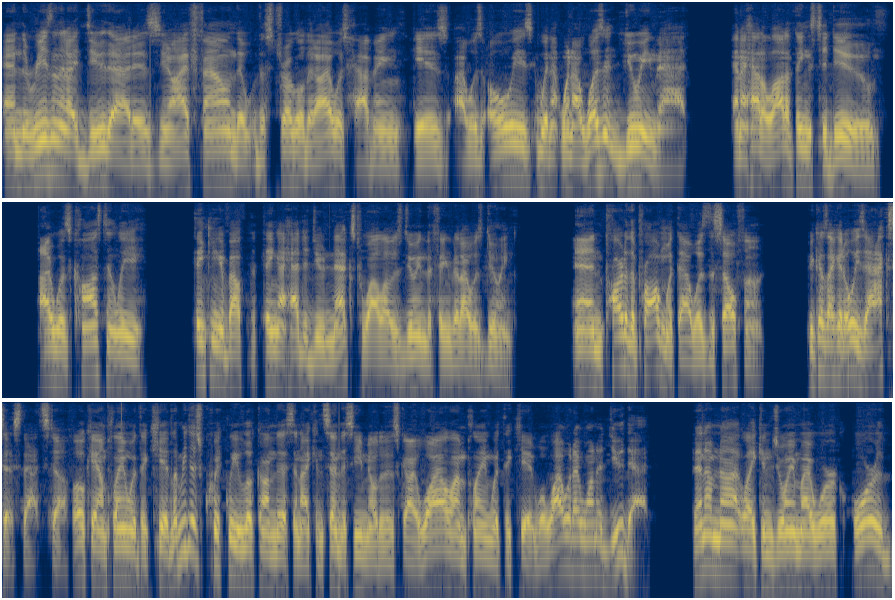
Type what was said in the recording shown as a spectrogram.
and the reason that I do that is, you know, I found that the struggle that I was having is I was always when I, when I wasn't doing that, and I had a lot of things to do, I was constantly thinking about the thing I had to do next while I was doing the thing that I was doing. And part of the problem with that was the cell phone because I could always access that stuff. Okay, I'm playing with the kid. Let me just quickly look on this and I can send this email to this guy while I'm playing with the kid. Well, why would I want to do that? Then I'm not like enjoying my work or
